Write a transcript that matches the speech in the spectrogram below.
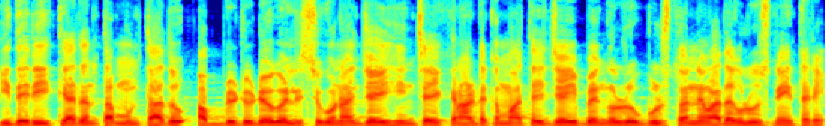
ಇದೇ ರೀತಿಯಾದಂಥ ಮುಂತಾದ ಅಪ್ಡೇಟ್ ವಿಡಿಯೋಗಳಲ್ಲಿ ಸಿಗೋಣ. ಜೈ ಹಿಂದ್, ಜೈ ಕರ್ನಾಟಕ ಮಾತೆ, ಜೈ ಬೆಂಗಳೂರು ಬುಲ್ಸ್. ಧನ್ಯವಾದಗಳು ಸ್ನೇಹಿತರೆ.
